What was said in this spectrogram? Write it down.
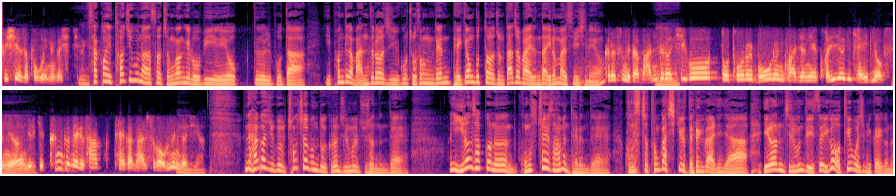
주시해서 보고 있는 것이죠. 사건이 터지고 나서 정관계 로비 의혹들보다 이 펀드가 만들어지고 조성된 배경부터 좀 따져봐야 된다 이런 말씀이시네요. 그렇습니다. 만들어지고 네. 또 돈을 모으는 과정에 권력이 개입이 없으면 음. 이렇게 큰 금액의 사태가 날 수가 없는 음. 거지요. 근데 한 가지 그 청취자분도 그런 질문을 주셨는데 아니 이런 사건은 공수처에서 하면 되는데 공수처 통과시키면 되는 거 아니냐 이런 질문도 있어요. 이거 어떻게 보십니까 이거는?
